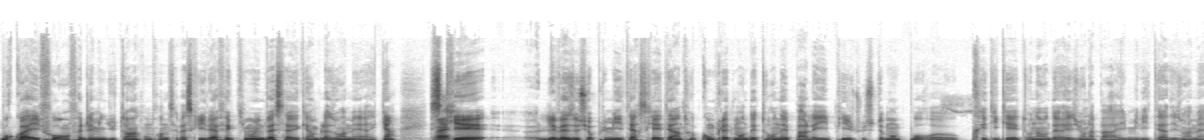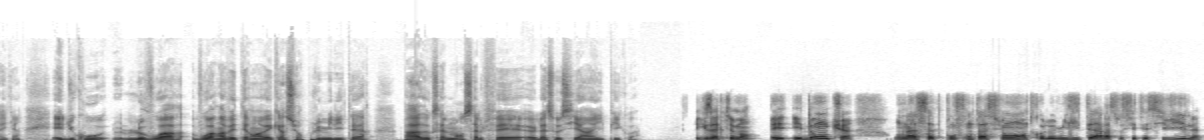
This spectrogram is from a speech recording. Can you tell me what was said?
Pourquoi il faut, en fait, j'ai mis du temps à comprendre, c'est parce qu'il a effectivement une veste avec un blason américain, ce Ouais. qui est les vestes de surplus militaire, ce qui a été un truc complètement détourné par les hippies, justement pour euh, critiquer et tourner en dérision l'appareil militaire, disons, américain. Et du coup, le voir, voir un vétéran avec un surplus militaire, paradoxalement, ça le fait euh, l'associer à un hippie, quoi. Exactement. Et, et, donc, on a cette confrontation entre le militaire et la société civile,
